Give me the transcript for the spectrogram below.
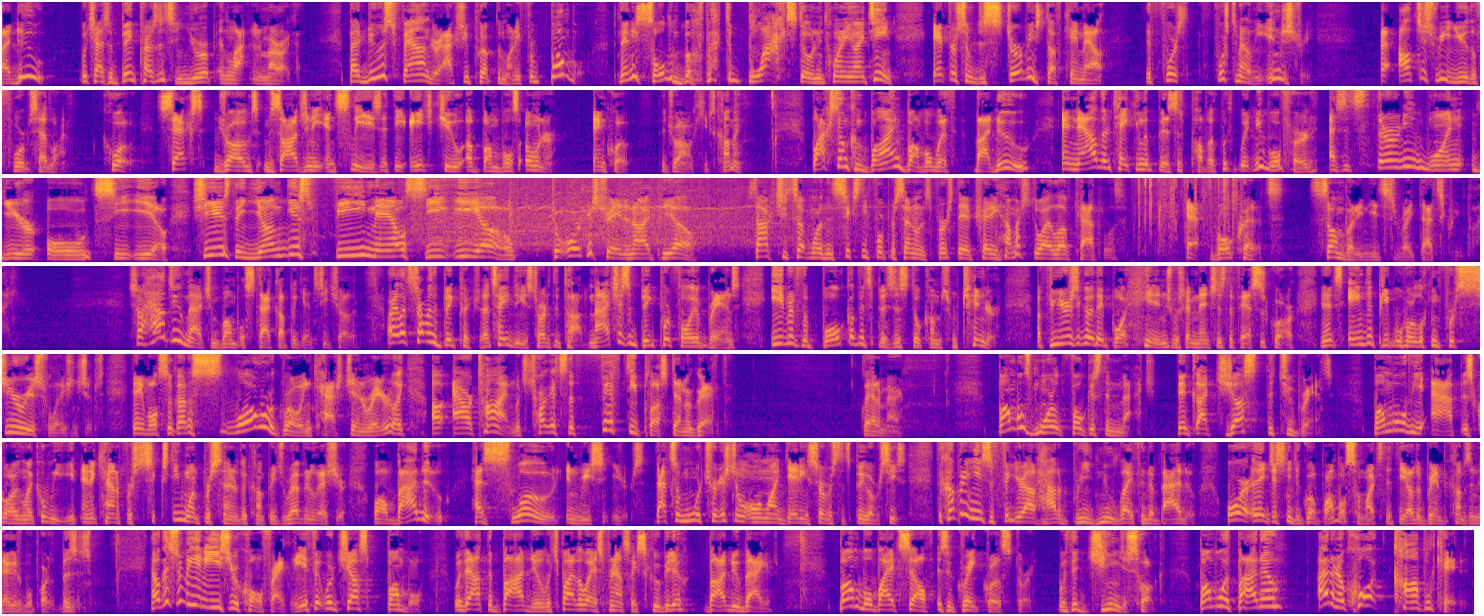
Badoo, which has a big presence in Europe and Latin America. Badoo's founder actually put up the money for Bumble. But then he sold them both back to Blackstone in 2019 after some disturbing stuff came out that forced, forced him out of the industry. Uh, I'll just read you the Forbes headline. Quote, sex, drugs, misogyny, and sleaze at the HQ of Bumble's owner. End quote. The drama keeps coming. Blackstone combined Bumble with Badoo, and now they're taking the business public with Whitney Wolfe Herd as its 31 year old CEO. She is the youngest female CEO to orchestrate an IPO. Stock shoots up more than 64% on its first day of trading. How much do I love capitalism? F, roll credits. Somebody needs to write that screenplay. So how do Match and Bumble stack up against each other? All right, let's start with the big picture. That's how you do. You start at the top. Match has a big portfolio of brands, even if the bulk of its business still comes from Tinder. A few years ago, they bought Hinge, which I mentioned is the fastest grower, and it's aimed at people who are looking for serious relationships. They've also got a slower growing cash generator like uh, Our Time, which targets the 50 plus demographic. Glad I'm married. Bumble's more focused than Match. They've got just the two brands. Bumble, the app, is growing like a weed and accounted for 61% of the company's revenue last year, while Badoo has slowed in recent years. That's a more traditional online dating service that's big overseas. The company needs to figure out how to breathe new life into Badoo, or they just need to grow Bumble so much that the other brand becomes a negligible part of the business. Now, this would be an easier call, frankly, if it were just Bumble without the Badoo, which, by the way, is pronounced like Scooby Doo, Badoo baggage. Bumble by itself is a great growth story with a genius hook. Bumble with Badoo, I don't know, call it complicated.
